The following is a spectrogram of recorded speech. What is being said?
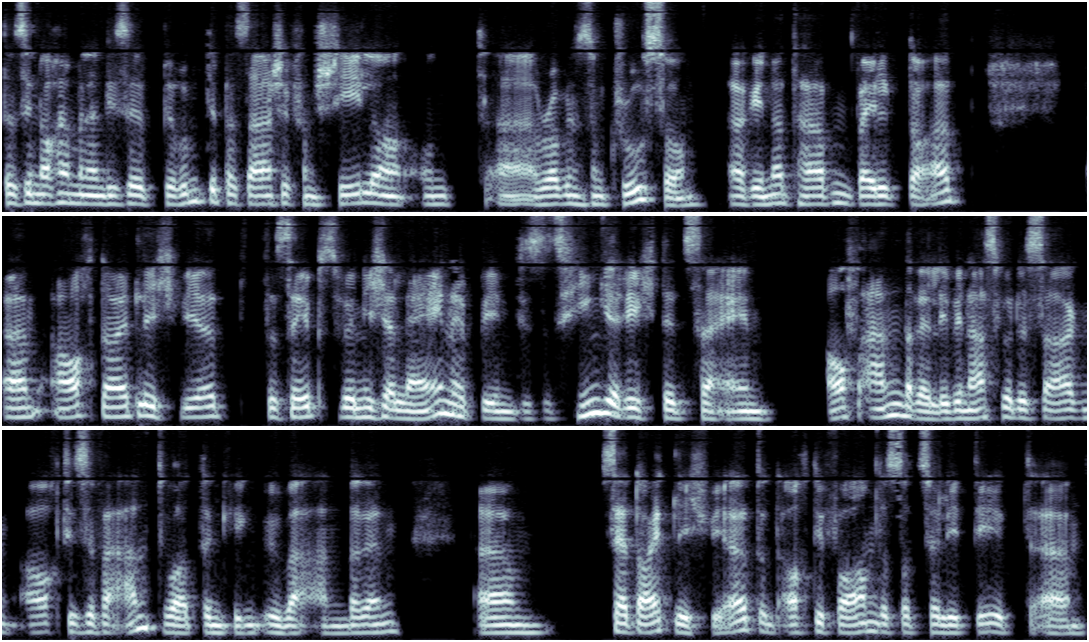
dass Sie noch einmal an diese berühmte Passage von Scheler und äh, Robinson Crusoe erinnert haben, weil dort ähm, auch deutlich wird, dass selbst wenn ich alleine bin, dieses Hingerichtetsein auf andere, Levinas würde sagen, auch diese Verantwortung gegenüber anderen ähm, sehr deutlich wird und auch die Form der Sozialität. Ähm,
